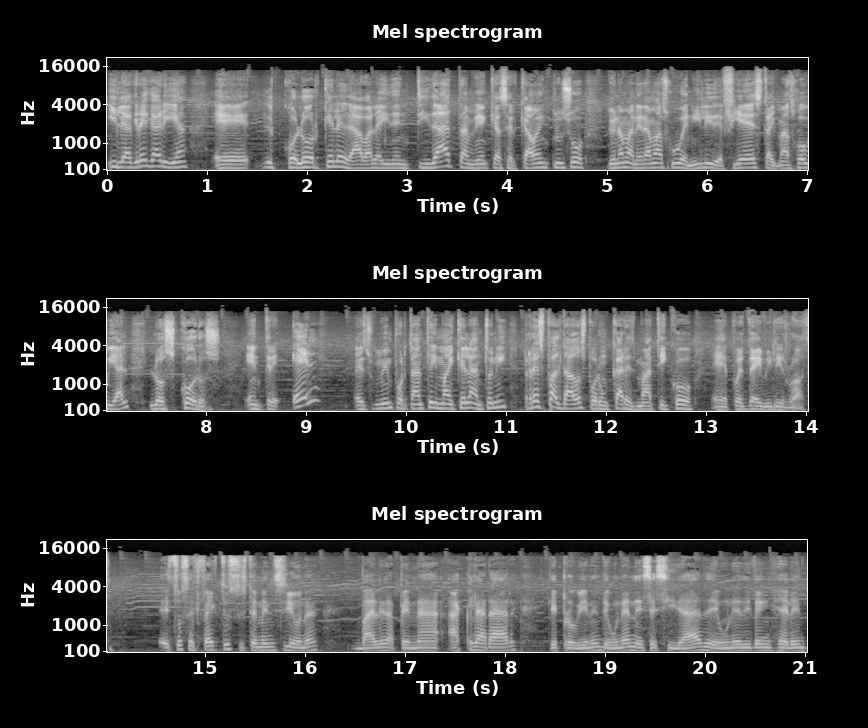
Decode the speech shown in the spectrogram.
y le agregaría eh, el color que le daba la identidad también que acercaba incluso de una manera más juvenil y de fiesta y más jovial los coros entre él es muy importante y Michael Anthony respaldados por un carismático eh, pues David Lee Roth. Estos efectos que usted menciona vale la pena aclarar que provienen de una necesidad de un Eddie Van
